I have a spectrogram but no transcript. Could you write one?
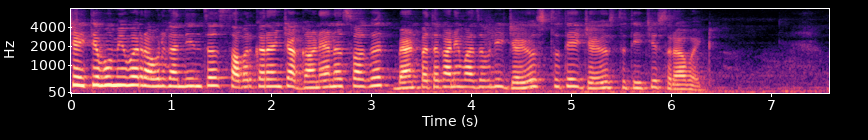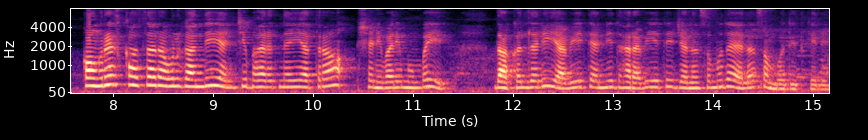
चैत्यभूमीवर राहुल गांधींचं सावरकरांच्या गाण्यानं स्वागत. बँड पथकाने वाजवली जयोस्तुते जयोस्तुतीची सुरावट. काँग्रेस खासदार राहुल गांधी यांची भारत यात्रा शनिवारी मुंबईत दाखल झाली. यावेळी त्यांनी धारावी येथे जनसमुदायाला संबोधित केले.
